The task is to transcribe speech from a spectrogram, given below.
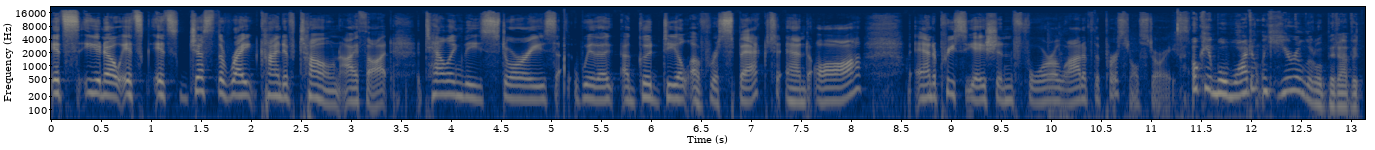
It's you know, it's it's just the right kind of tone, I thought, telling these stories with a, a, good deal of respect and awe and appreciation for a lot of the personal stories. Okay, well why don't we hear a little bit of it?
